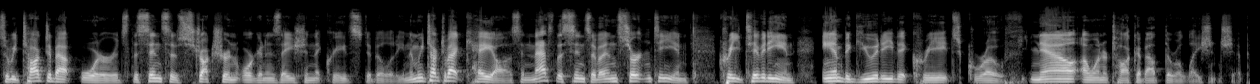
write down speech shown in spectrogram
So we talked about order. It's the sense of structure and organization that creates stability. And then we talked about chaos, and that's the sense of uncertainty and creativity and ambiguity that creates growth. Now I want to talk about the relationship.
